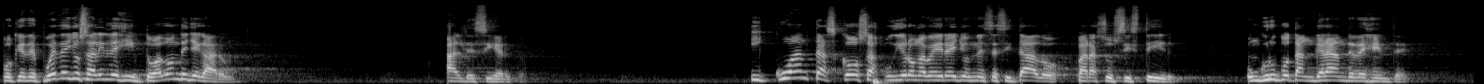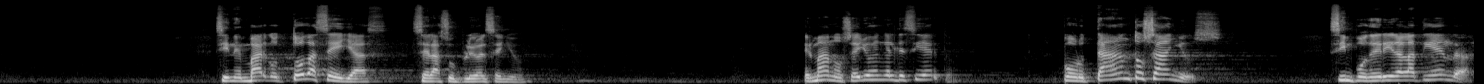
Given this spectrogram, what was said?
Porque después de ellos salir de Egipto, ¿a dónde llegaron? Al desierto. ¿Y cuántas cosas pudieron haber ellos necesitado para subsistir? Un grupo tan grande de gente. Sin embargo, todas ellas se las suplió el Señor. Hermanos, ellos en el desierto, por tantos años, sin poder ir a la tienda,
